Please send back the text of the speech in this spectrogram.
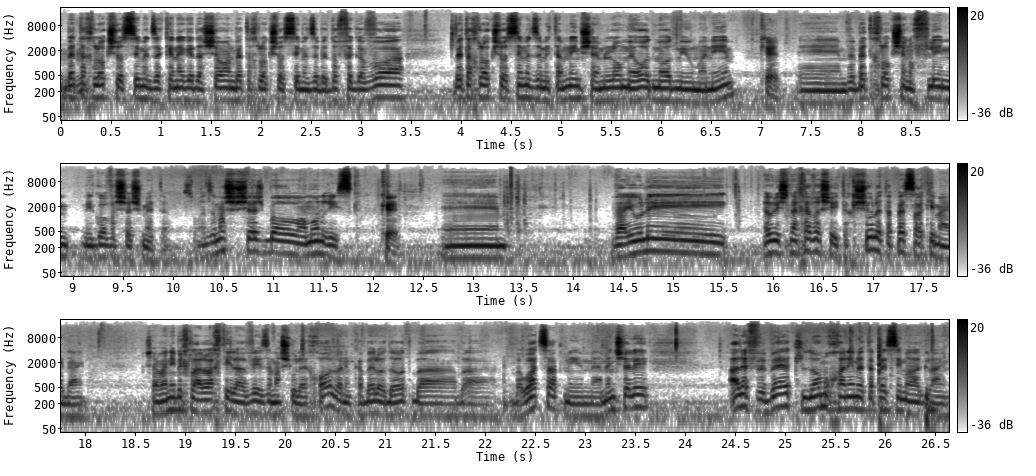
בטח לא כשעושים את זה כנגד השעון, בטח לא כשעושים את זה בדופק גבוה, בטח לא כשעושים את זה מתאמנים שהם לא מאוד מאוד מיומנים, כן. אה, ובטח לא כשנופלים מגובה 6 מטר. זאת אומרת, זה משהו שיש בו המון ריסק. כן. אה, והיו לי, היו לי שני חבר'ה שהתעקשו לטפס רק עם הידיים. עכשיו, אני בכלל הלכתי להביא איזה משהו לאכול, ואני מקבל הודעות ב, ב, בוואטסאפ ממאמן שלי. א' וב' לא מוכנים לטפס עם הרגליים,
